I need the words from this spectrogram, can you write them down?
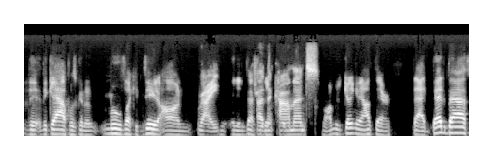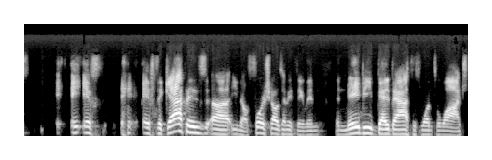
the the gap was going to move like it did on right? an investor On the comments, So I'm just getting it out there that Bed Bath, if if the gap is uh you know four foreshadows anything, then then maybe Bed Bath is one to watch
